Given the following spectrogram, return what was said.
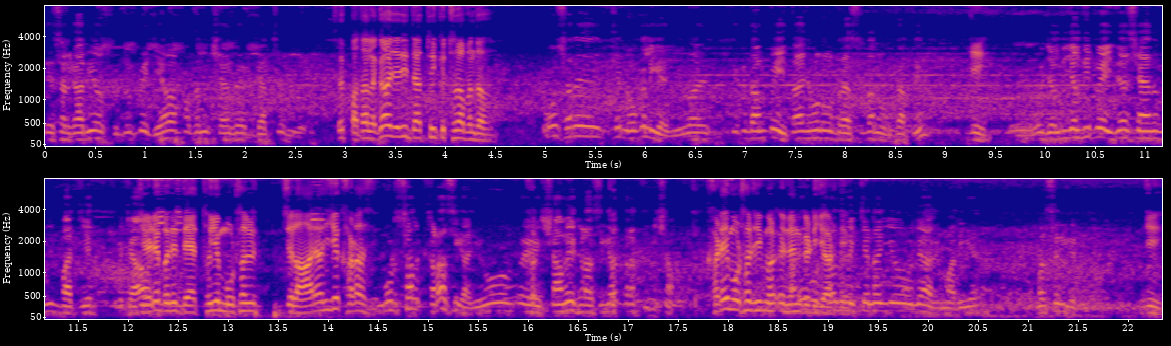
ਤੇ ਸਰਕਾਰੀ ਹਸਪੀਟਲ ਭੇਜਿਆ ਵਾ ਪਤਾ ਨਹੀਂ ਸ਼ਾਇਦ ਡੈਥ ਹੋ ਗਈ ਆ। ਸਰ ਪਤਾ ਲੱਗਾ ਜਿਹਦੀ ਡੈਥ ਹੋਈ ਕਿੱਥੋਂ ਦਾ ਬੰਦਾ ਉਹ ਸਰ ਇੱਥੇ ਲੋਕਲ ਹੀ ਆ ਜੀ ਉਹਦਾ ਇੱਕਦਮ ਭੇਜਤਾ ਜੀ ਹੁਣ ਐਡਰੈਸ ਦਾ ਨੋਟ ਕਰਦੇ ਆ ਜੀ। ਤੇ ਉਹ ਜਲਦੀ ਜਲਦੀ ਭੇਜਦਾ ਸ਼ਾਇਦ ਵੀ ਬਚ ਜੇ ਬਚਾਅ ਜਿਹੜੇ ਬੰਦੇ ਡੈਥ ਹੋਈ ਹੈ ਮੋਟਰਸਾਈਕਲ ਚਲਾ ਰਿਹਾ ਸੀ ਜਾਂ ਖੜਾ ਸੀ? ਮੋਟਰਸਾਈਕਲ ਖੜਾ ਸੀਗਾ ਜੀ ਉਹ ਅਹ, ਛਾਵੇਂ ਖੜਾ ਸੀਗਾ ਦਰਖਤ ਦੀ ਛਾਵੇਂ। ਖੜੇ ਮੋਟਰਸਾਈਕਲ ਮ- ਇਹਨਾਂ ਨੇ ਗੱਡੀ ਮੋਟਰਸਾਈਕਲ ਦੇ ਚੜ੍ਹਦੀ ਵਿੱਚ ਨਾ ਜੀ ਉਹ ਲਿਹਾਜ਼ ਮਾਰੀ ਆ ਮਰਸਰੀ ਗੱਡੀ। ਜੀ।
